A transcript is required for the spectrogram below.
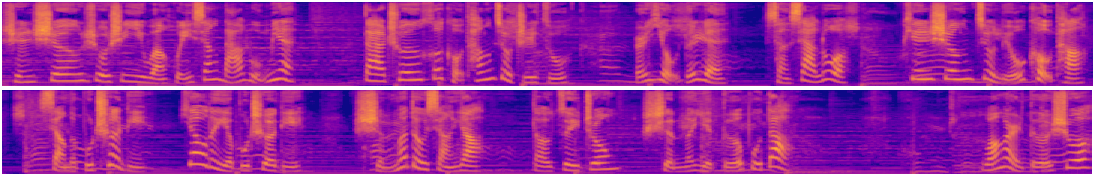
人生若是一碗茴香打卤面，大春喝口汤就知足，而有的人想下落，偏生就留口汤，想的不彻底，要的也不彻底，什么都想要，到最终什么也得不到。王尔德说：“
